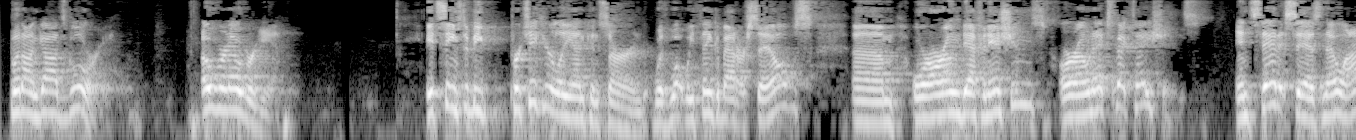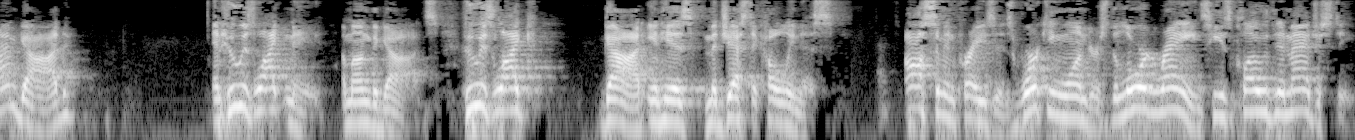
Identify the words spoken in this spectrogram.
but on God's glory over and over again. It seems to be particularly unconcerned with what we think about ourselves, um, or our own definitions or our own expectations. Instead it says, no, I'm God. And who is like me among the gods? Who is like God in his majestic holiness? Awesome in praises, working wonders. The Lord reigns. He is clothed in majesty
